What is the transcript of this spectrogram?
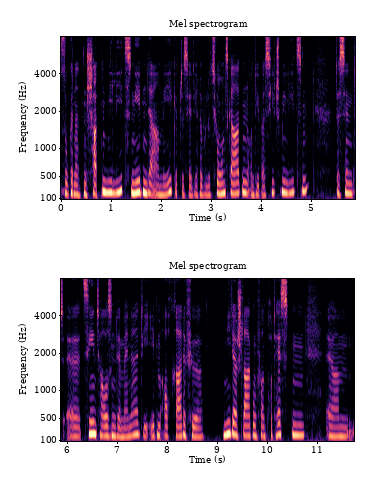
sogenannten Schattenmiliz. Neben der Armee gibt es ja die Revolutionsgarden und die Basij-Milizen. Das sind äh, Zehntausende Männer, die eben auch gerade für Niederschlagung von Protesten, ähm,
